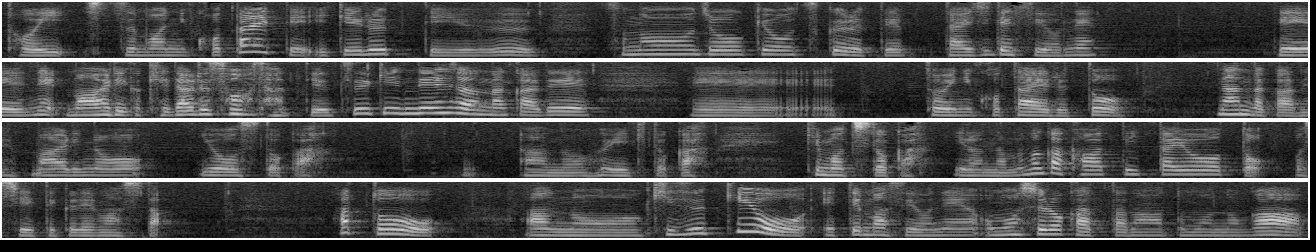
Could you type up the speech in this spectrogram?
問い質問に答えていけるっていうその状況を作るって大事ですよね。でね周りが気だるそうだっていう通勤電車の中で、えー、問いに答えるとなんだかね周りの様子とかあの雰囲気とか気持ちとかいろんなものが変わっていったよと教えてくれました。あとあの気づきを得てますよね面白かったなと思うのが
